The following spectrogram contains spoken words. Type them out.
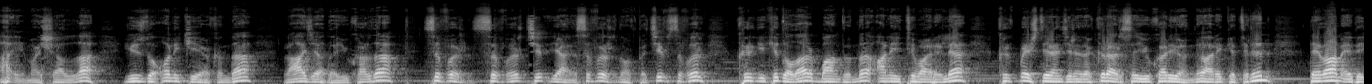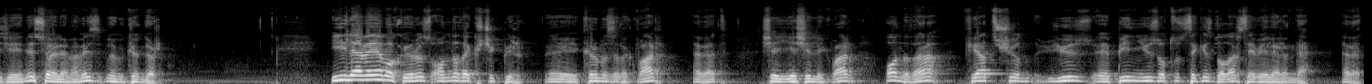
Ay maşallah %12 yakında Raca da yukarıda 0 0 çift yani 0 nokta çift 0 42 dolar bandında an itibariyle 45 direncini de kırarsa yukarı yönlü hareketinin devam edeceğini söylememiz mümkündür. İLV'ye bakıyoruz. Onda da küçük bir e, kırmızılık var. Evet. Şey yeşillik var. Onda da fiyat şu 100 e, 1138 dolar seviyelerinde. Evet.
